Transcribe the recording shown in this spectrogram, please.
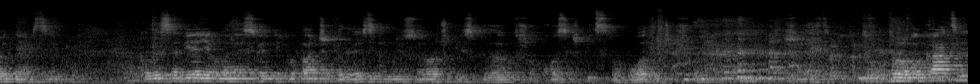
Доброго. Коли Савєлєв мене сьогодні побачив, подивився на мою сорочку і сказав, що косиш під свободу чи що. Провокація?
